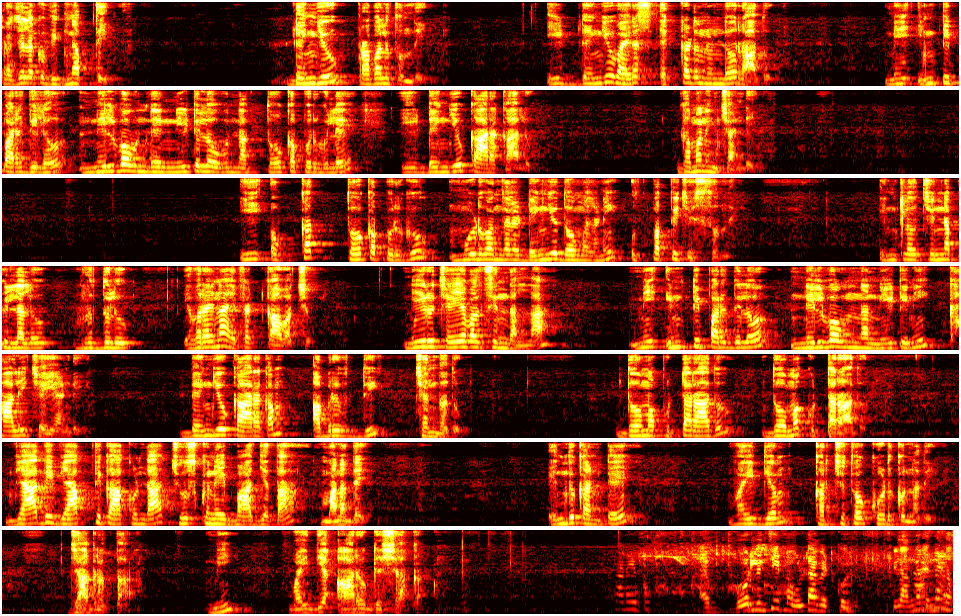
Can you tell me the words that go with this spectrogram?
ప్రజలకు విజ్ఞప్తి. డెంగ్యూ ప్రబలుతుంది. ఈ డెంగ్యూ వైరస్ ఎక్కడి నుండో రాదు. మీ ఇంటి పరిధిలో నిల్వ ఉండే నీటిలో ఉన్న తోక పురుగులే ఈ డెంగ్యూ కారకాలు. గమనించండి. ఈ ఒక్క తోక పురుగు మూడు వందల డెంగ్యూ దోమలని ఉత్పత్తి చేస్తుంది. ఇంట్లో చిన్న పిల్లలు వృద్ధులు ఎవరైనా ఎఫెక్ట్ కావచ్చు. మీరు చేయవలసిందల్లా మీ ఇంటి పరిధిలో నిల్వ ఉన్న నీటిని ఖాళీ చేయండి. డెంగ్యూ కారకం అభివృద్ధి చెందదు. దోమ పుట్టరాదు దోమ కుట్టరాదు. వ్యాధి వ్యాప్తి కాకుండా చూసుకునే బాధ్యత మనదే. ఎందుకంటే వైద్యం ఖర్చుతో కూడుకున్నది. జాగ్రత్త. మీ వైద్య ఆరోగ్య శాఖ. బోర్ల నుంచి ఇట్లా ఉల్టా పెట్టుకోవాలి వీళ్ళందరూ ఎందుకు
